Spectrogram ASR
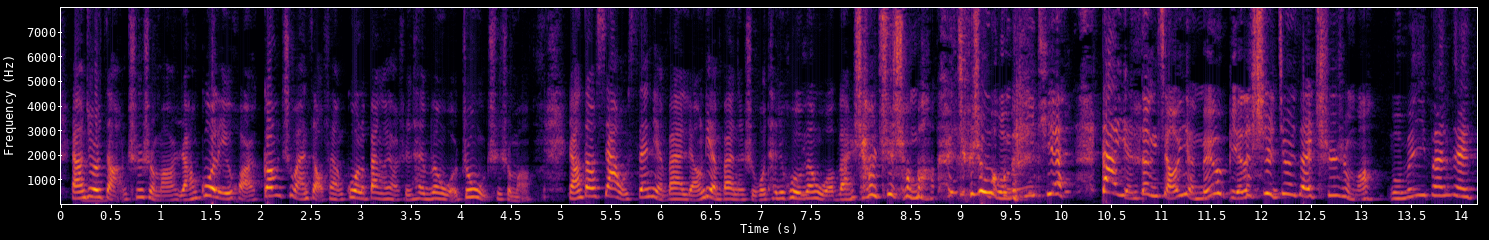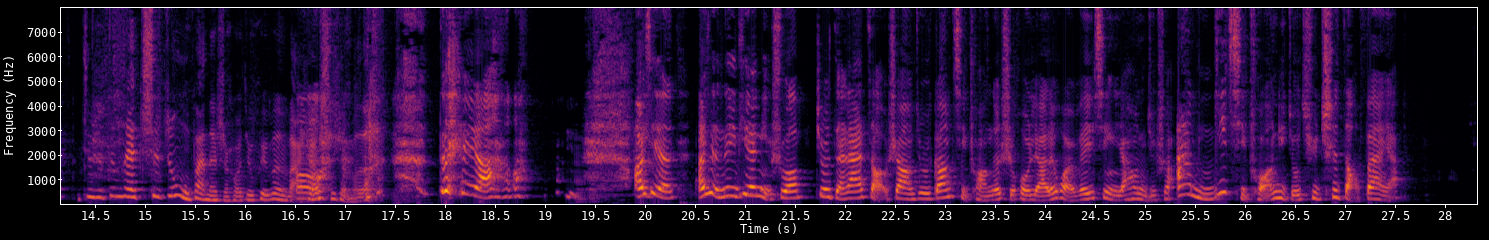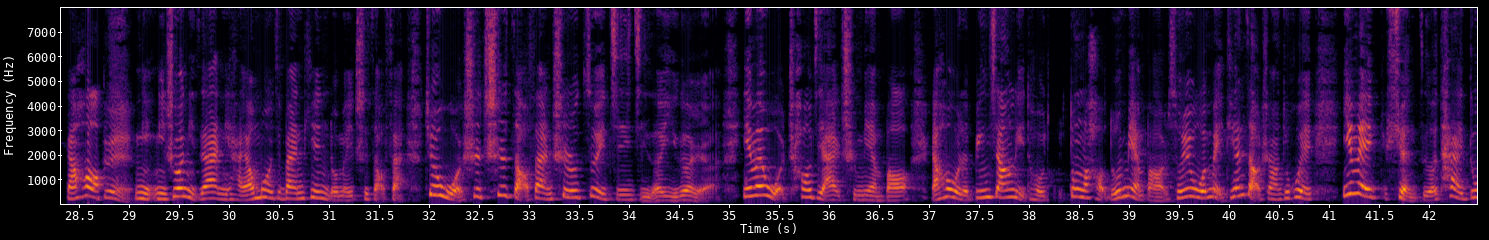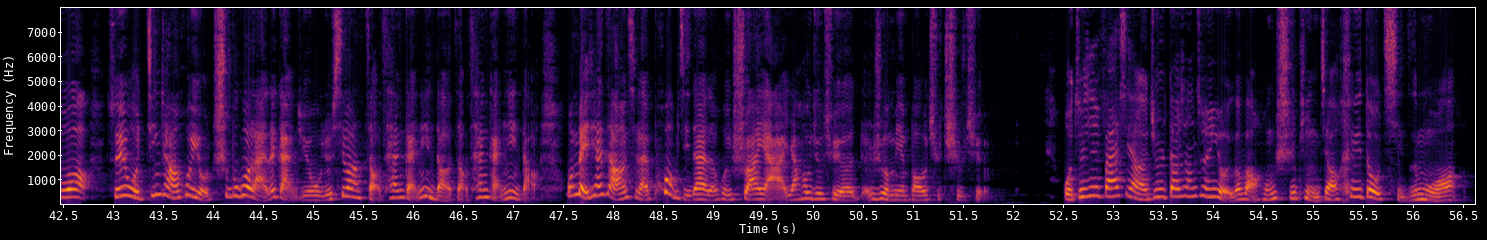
然后就是早上吃什么。然后过了一会儿，刚吃完早饭，过了半个小时，他就问我中午吃什么。然后到下午三点半、两点半的时候，他就会问我晚上吃什么。就是我们一天大眼瞪小眼，没有别的事，就是在吃什么。我们一般在就是正在吃中午饭的时候，就会问晚上吃什么了。对呀。而且而且那天你说，就是咱俩早上就是刚起床的时候聊了一会儿微信，然后你就说啊，你一起床你就去吃早饭呀。然后，对你你说你在你还要磨叽半天，你都没吃早饭。就是我是吃早饭吃的最积极的一个人，因为我超级爱吃面包，然后我的冰箱里头冻了好多面包，所以我每天早上就会因为选择太多，所以我经常会有吃不过来的感觉。我就希望早餐赶紧到，早餐赶紧到。我每天早上起来迫不及待的会刷牙，然后就去热面包去吃去。我最近发现了，就是稻香村有一个网红食品叫黑豆起子馍。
